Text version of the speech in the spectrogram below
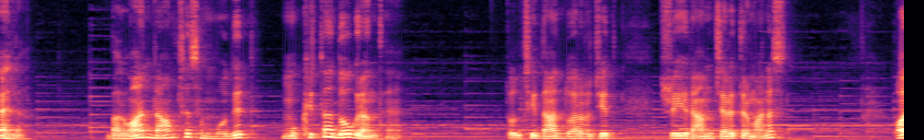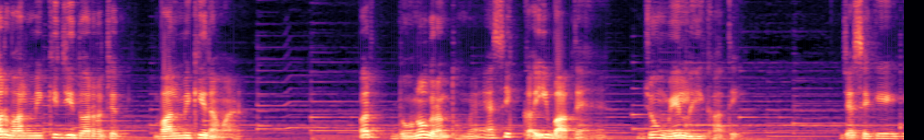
पहला, भगवान राम से संबोधित मुख्यतः दो ग्रंथ हैं, तुलसीदास द्वारा रचित श्री रामचरित्र मानस और वाल्मीकि जी द्वारा रचित वाल्मीकि रामायण। पर दोनों ग्रंथों में ऐसी कई बातें हैं जो मेल नहीं खाती। जैसे कि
